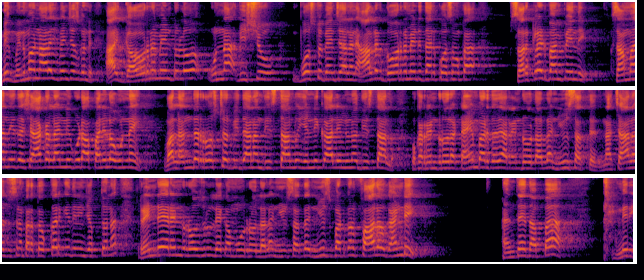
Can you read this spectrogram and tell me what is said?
మీకు మినిమం నాలెడ్జ్ పెంచేసుకోండి. ఆ గవర్నమెంట్లో ఉన్న ఇష్యూ పోస్టు పెంచాలని ఆల్రెడీ గవర్నమెంట్ దానికోసం ఒక సర్క్యులేట్ పంపింది. సంబంధిత శాఖలన్నీ కూడా ఆ పనిలో ఉన్నాయి. వాళ్ళందరూ రోస్టర్ విధానం తీస్తాను ఎన్ని ఖాళీలునో తీస్తాను ఒక రెండు రోజుల టైం పడుతుంది. ఆ రెండు రోజులలో న్యూస్ వస్తుంది నా ఛానల్ చూసిన ప్రతి ఒక్కరికి ఇది నేను చెప్తున్నా. రెండే రెండు రోజులు లేక మూడు రోజులలో న్యూస్ వస్తుంది న్యూస్ పట్టుకొని ఫాలో కండి. అంతే తప్ప మీరు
